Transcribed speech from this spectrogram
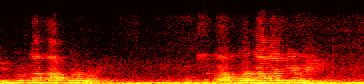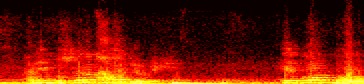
हिंदूला कापड म्हटलं. कापड नावाचे ऋषी आणि मुसल नावाचे ऋषी. हे दोन भाऊ.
